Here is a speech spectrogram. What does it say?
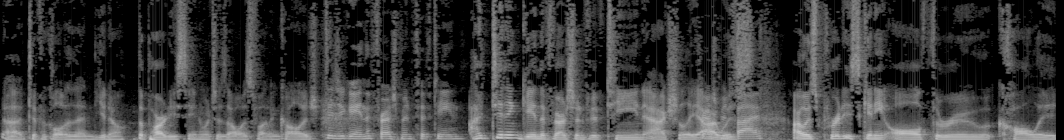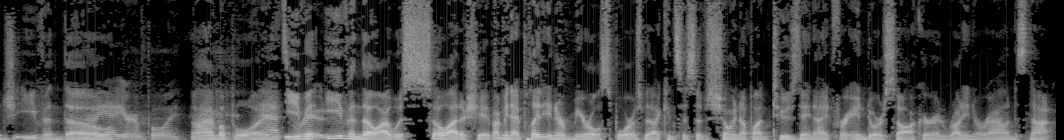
uh, difficult, and then you know the party scene, which is always fun in college. Did you gain the freshman fifteen? I didn't gain the freshman 15 actually. I was five? I was pretty skinny all through college even though Oh yeah, you're a boy. I'm a boy. That's even rude. even though I was so out of shape. I mean, I played intramural sports, but that consists of showing up on Tuesday night for indoor soccer and running around. It's not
